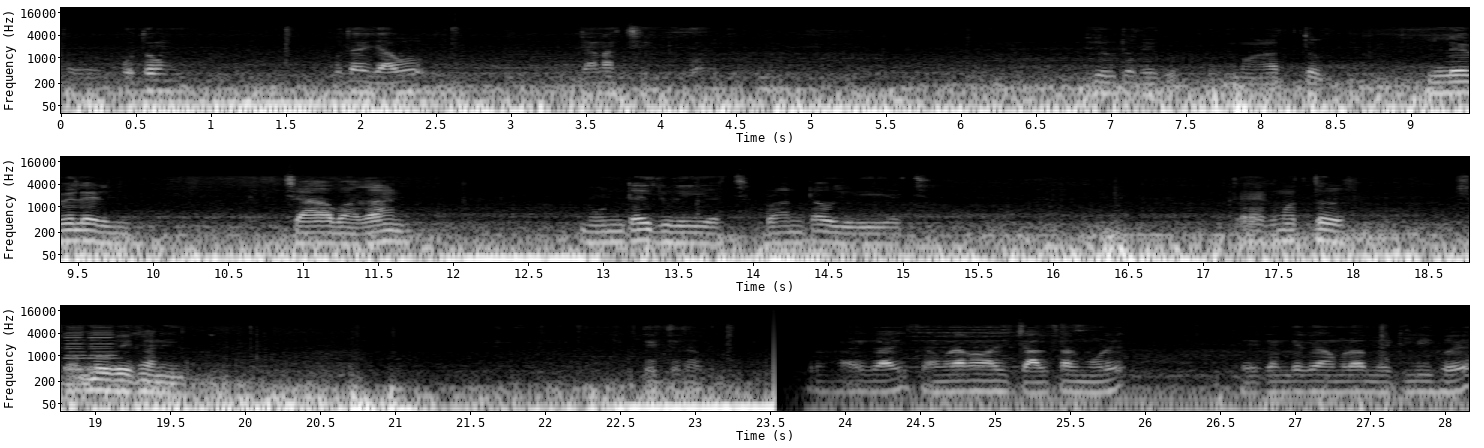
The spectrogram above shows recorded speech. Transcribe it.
তো প্রথম কোথায় যাব জানাচ্ছি ভিউটা দেখুন মারাত্মক। লেভেলের ভিউ চা বাগান মনটাই জুড়িয়ে যাচ্ছে প্রাণটাও জুড়িয়ে যাচ্ছে। একমাত্র সম্ভব এখানেই। দেখতে থাকুন। হাই গাইস আমরা এখন আছি চালসার মোড়ে। এখান থেকে আমরা মেটলি হয়ে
